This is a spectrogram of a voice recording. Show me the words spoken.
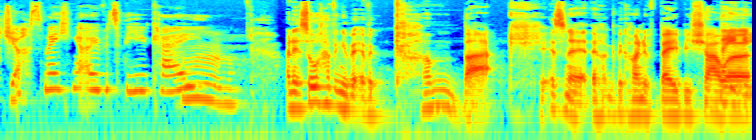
just making it over to the UK. Mm. And it's all having a bit of a comeback, isn't it? The, the kind of baby shower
